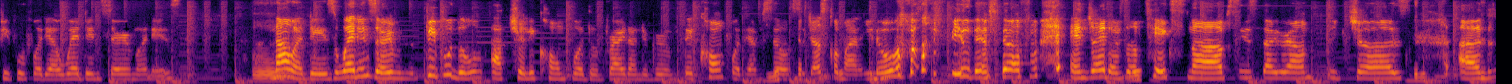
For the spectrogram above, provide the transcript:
people for their wedding ceremonies Mm. nowadays wedding ceremony people don't actually come for the bride and the groom they come for themselves to just come and you know feel themselves enjoy themselves take snaps instagram pictures and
